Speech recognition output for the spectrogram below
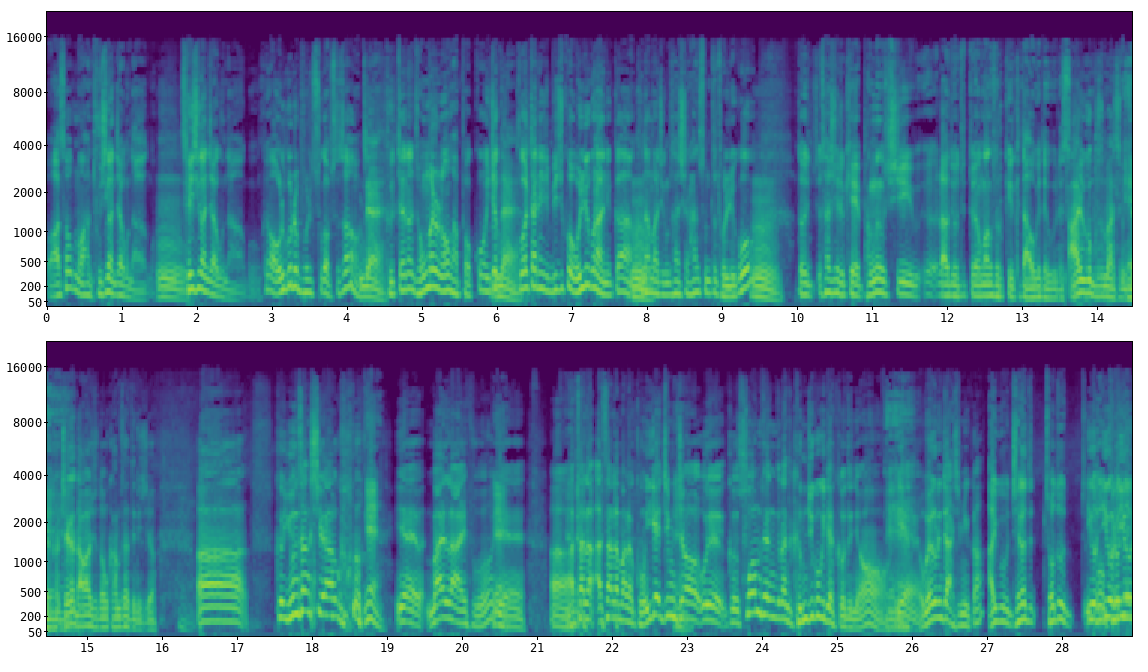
와서 뭐 한 2시간 자고 나가고 음. 3시간 자고 나가고 그냥 얼굴을 볼 수가 없어서 네. 그때는 정말로 너무 바빴고 이제 네. 9월 달에 이제 뮤지컬 올리고 나니까 그나마 지금 사실 한숨도 돌리고 음. 또 사실 이렇게 박명수 씨 라디오도 또 영광스럽게 이렇게 나오게 되고 그랬어요. 아이고 무슨 말씀이세요. 예. 제가 나와주 너무 감사드리죠. 아, 그 윤상 씨하고 예. 예, My Life. 예. 예. 아, 아살라 아살라 말라콩. 이게 지금 저 우리 그 수험생들한테 금지곡이 됐거든요. 예. 예. 왜 그런지 아십니까? 아이고 제가 듣- 저도 이거- 뭐 이거 real이에요,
